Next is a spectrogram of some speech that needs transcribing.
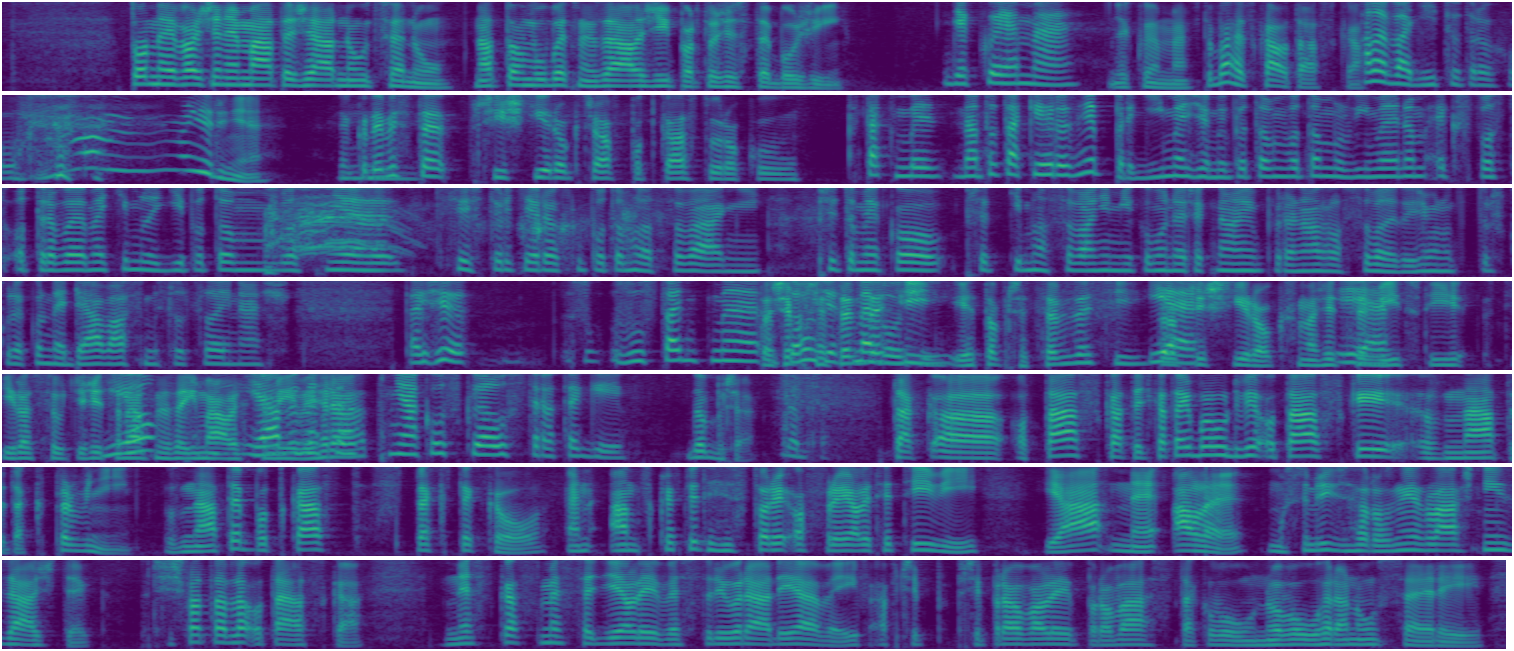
To nevaže nemáte žádnou cenu. Na tom vůbec nezáleží, protože jste boží. Děkujeme. Děkujeme. To byla hezká otázka. Ale vadí to trochu. No, mírně. Jako kdybyste příští rok třeba v podcastu roku tak my na to taky hrozně prdíme, že my potom o tom mluvíme jenom ex post, otravujeme tím lidi potom vlastně tři čtvrtě roku po tom hlasování. Přitom jako před tím hlasováním nikomu neřekneme, pro nás hlasovali, takže ono to trošku jako nedává smysl celý náš. Takže zůstaňme Takže toho, že jsme boží. Je to předsevzetí je. pro příští rok, snažit je. se víc v téhle soutěži, co jo, nás nezajímá, ale chceme vyhrát? nějakou skvělou strategii. Dobře. Dobře. Tak uh, otázka, teďka tady budou dvě otázky, znáte. Tak první, znáte podcast Spectacle, An Unscripted History of Reality TV? Já ne, ale musím říct hrozně zvláštní zážitek. Přišla tahle otázka. Dneska jsme seděli ve studiu Rádia Wave a připravovali pro vás takovou novou hranou sérii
